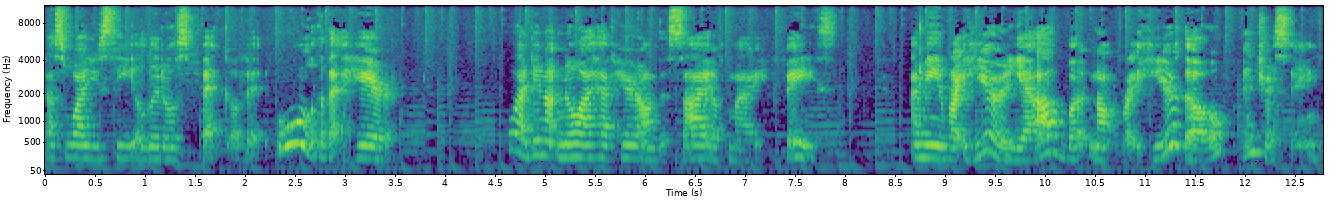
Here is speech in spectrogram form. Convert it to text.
That's why you see a little speck of it. Ooh, look at that hair. Oh, I did not know I have hair on the side of my face. I mean, right here, yeah, but not right here though. Interesting.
